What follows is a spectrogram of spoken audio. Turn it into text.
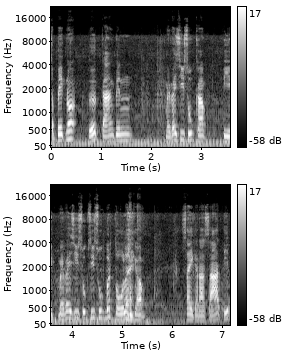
สเปคเนาะเออกลางเป็นไม้ไผ่สีสุกครับ ปีกไม้ไผ่สีสุกสีสุกเบิดโตเลยครับ ใส่กระดาษสาติด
